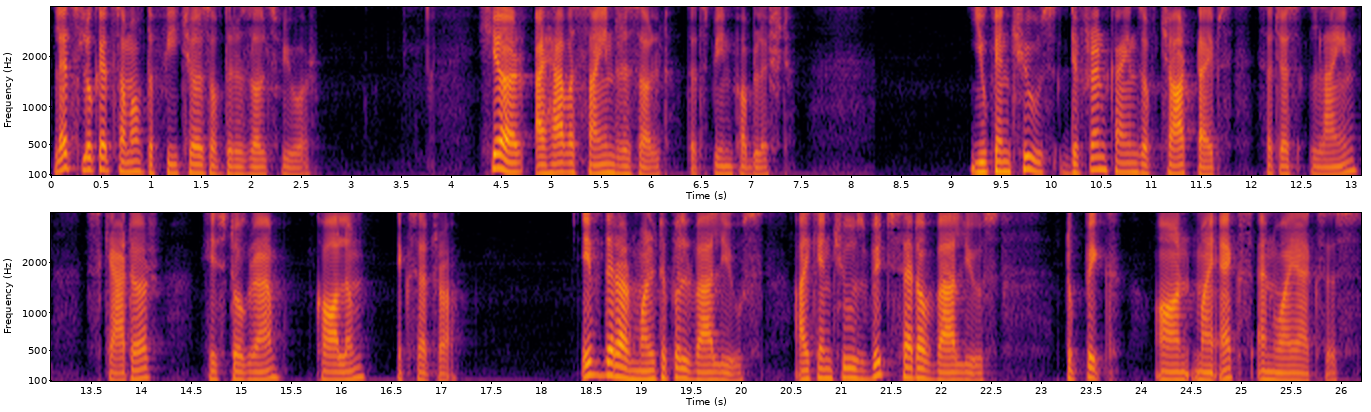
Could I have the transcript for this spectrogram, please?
let's look at some of the features of the results viewer. Here I have a signed result that's been published. You can choose different kinds of chart types such as line, scatter, histogram, column, etc. If there are multiple values, I can choose which set of values to pick on my x and y axis.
